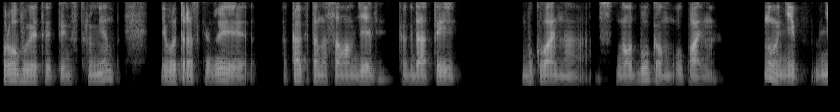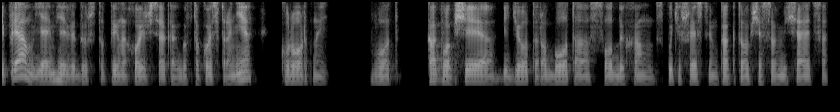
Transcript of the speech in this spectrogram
пробую этот инструмент. И вот расскажи, как это на самом деле, когда ты буквально с ноутбуком у пальмы. Ну, не, не прям, я имею в виду, что ты находишься как бы в такой стране курортной, вот, как вообще идет работа с отдыхом, с путешествием? Как это вообще совмещается?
